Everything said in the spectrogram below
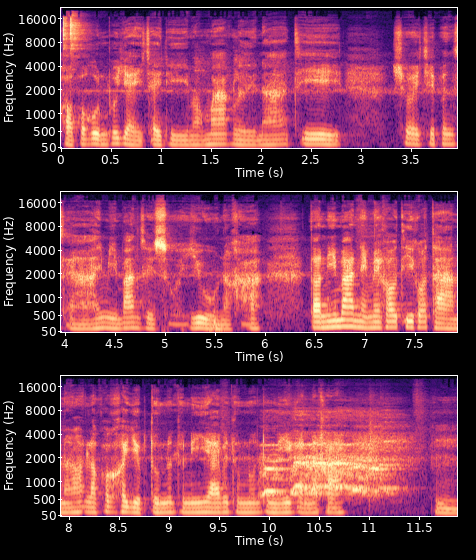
ขอบพระคุณผู้ใหญ่ใจดีมาก ๆเลยนะที่ ช่วยเจเปิลสหาให้มีบ้านสวยๆอยู่นะคะ ตอนนี้บ้านยังไม่เข้าที่เข้าทางเนาะเราก็ขยับตรงนู้นตรงนี้ย้ายไปตรงนู้นตรงนี้กันนะคะ อืม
